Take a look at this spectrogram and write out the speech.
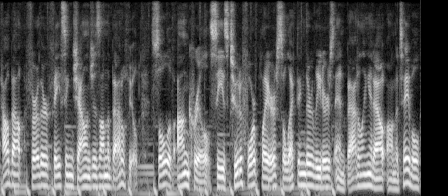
How about further facing challenges on the battlefield? Soul of Ank'Ril sees two to four players selecting their leaders and battling it out on the table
